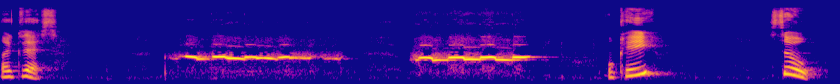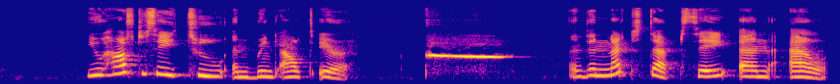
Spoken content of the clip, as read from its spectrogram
like this. Okay? So, you have to say two and bring out air. And the next step, say an L.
